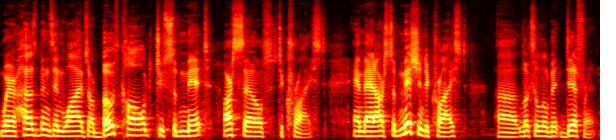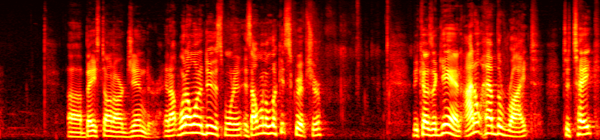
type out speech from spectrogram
where husbands and wives are both called to submit ourselves to Christ, and that our submission to Christ uh, looks a little bit different uh, based on our gender. And I, what I want to do this morning is I want to look at Scripture because, again, I don't have the right to take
